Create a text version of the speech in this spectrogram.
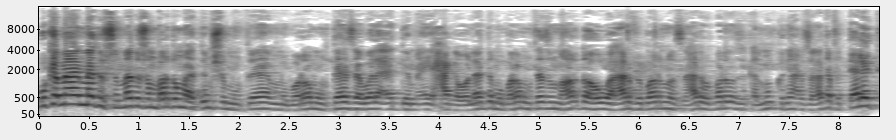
وكمان ماديسون. ماديسون برده ما قدمش مباراة ممتازة ولا قدم أي حاجة. ولا قدم مباراة ممتازة النهارده هو هارفي بارنز. هارفي بارنز كان ممكن يحرز الهدف الثالث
